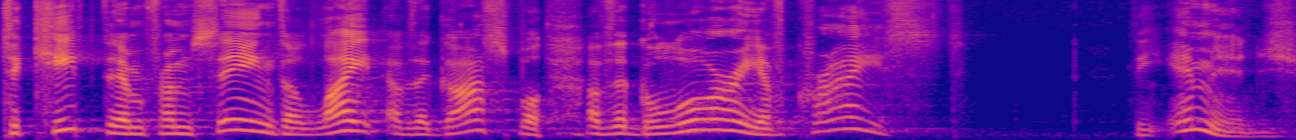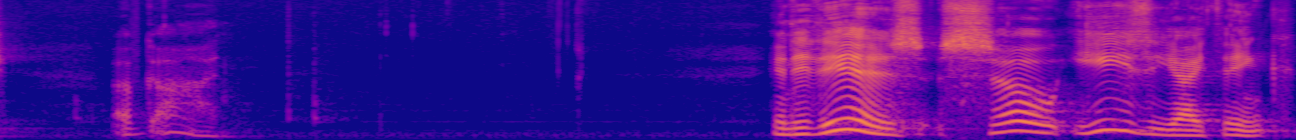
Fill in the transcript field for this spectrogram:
to keep them from seeing the light of the gospel, of the glory of Christ, the image of God. And it is so easy, I think,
